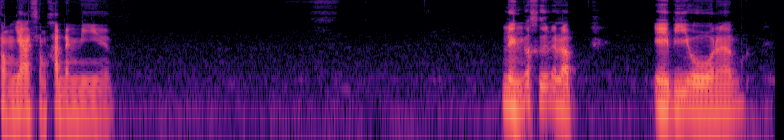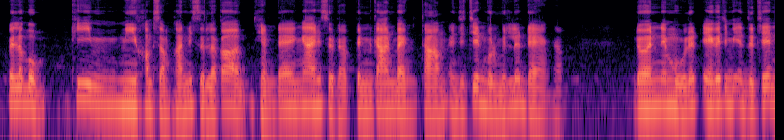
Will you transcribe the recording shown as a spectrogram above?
สองอย่างสำคัญดังนี้ครับหนึ่งก็คือระดับ ABO นะครับ เป็นระบบ ที่มีความสำคัญที่สุดแล้วก็เห็นได้ง่ายที่สุดครับเป็นการแบ่งตามแอนติเจนบนเม็ดเลือดแดงครับ โดยในหมู่เลือด A ก็จะมีแอนติเจน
